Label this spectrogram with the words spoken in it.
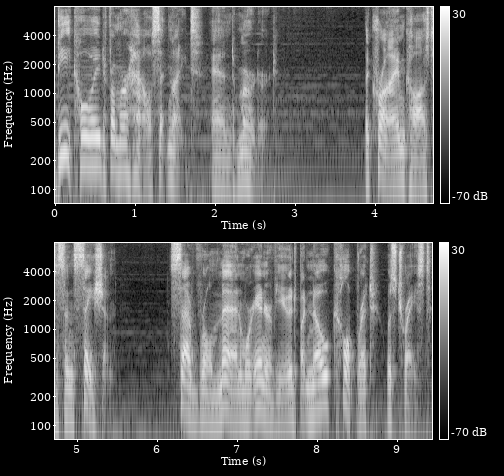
decoyed from her house at night and murdered. The crime caused a sensation. Several men were interviewed, but no culprit was traced,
